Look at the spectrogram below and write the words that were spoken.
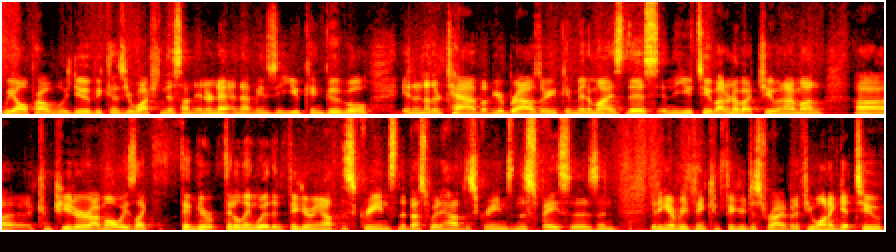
we all probably do because you're watching this on the internet, and that means that you can Google in another tab of your browser, you can minimize this in the YouTube. I don't know about you, and I'm on uh, a computer, I'm always like figure, fiddling with and figuring out the screens and the best way to have the screens and the spaces and getting everything configured just right. But if you want to get to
